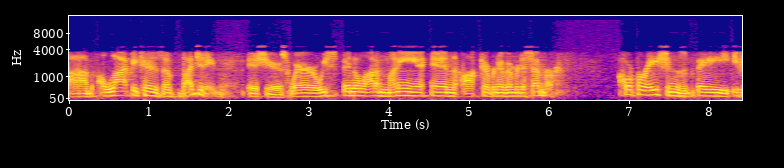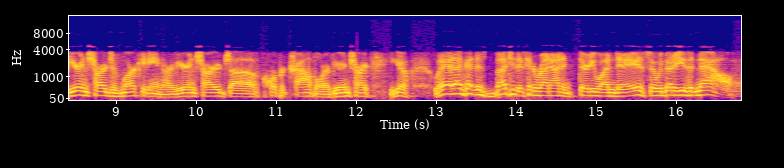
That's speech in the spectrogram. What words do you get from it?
Um, a lot because of budgeting issues where we spend a lot of money in October, November, December. Corporations, they, if you're in charge of marketing or if you're in charge of corporate travel or if you're in charge, you go, well, I've got this budget that's going to run out in 31 days, so we better use it now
